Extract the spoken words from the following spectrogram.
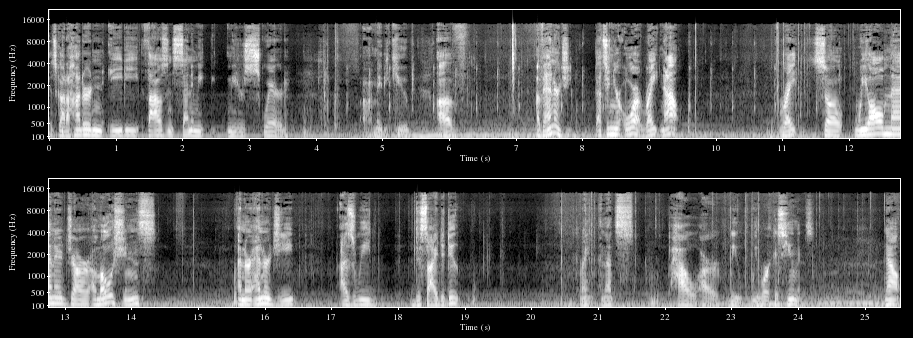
it's got 180000 centimeters squared uh, maybe cubed of of energy that's in your aura right now right so we all manage our emotions and our energy as we decide to do. Right? And that's how our we, we work as humans. Now,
